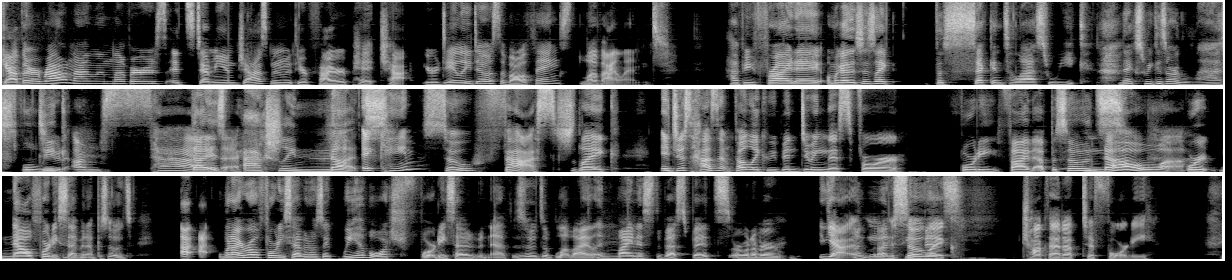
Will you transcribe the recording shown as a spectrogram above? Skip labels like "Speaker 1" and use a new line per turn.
Gather around, island lovers. It's Demi and Jasmine with your fire pit chat, your daily dose of all things Love Island.
Happy Friday. Oh my God, this is like the second to last week. Next week is our last full week. Dude.
I'm sad.
That is actually nuts.
It came so fast. Like, it just hasn't felt like we've been doing this for
45 episodes.
no.
Or now 47 episodes. I, when I wrote 47, I was like, we have watched 47 episodes of Love Island, minus the best bits or whatever.
yeah.
un-
so, like, chalk that up to 40.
